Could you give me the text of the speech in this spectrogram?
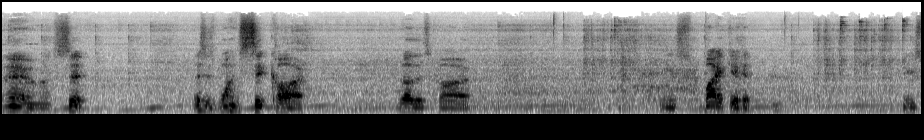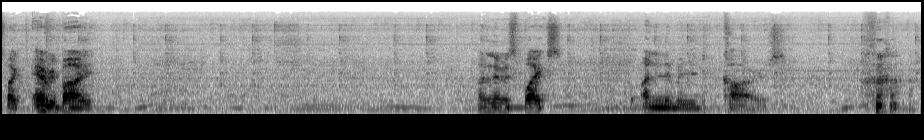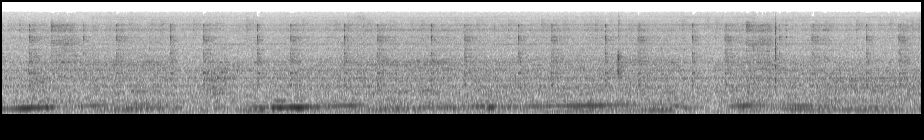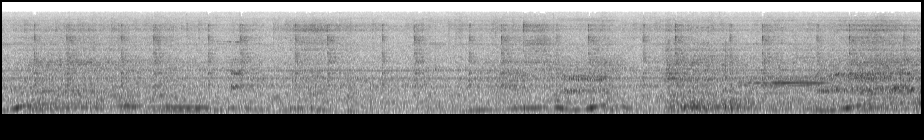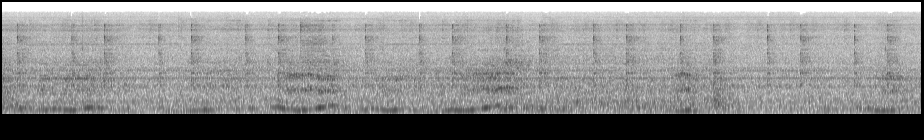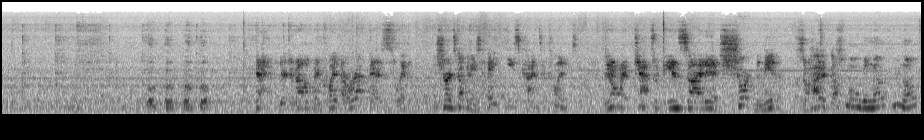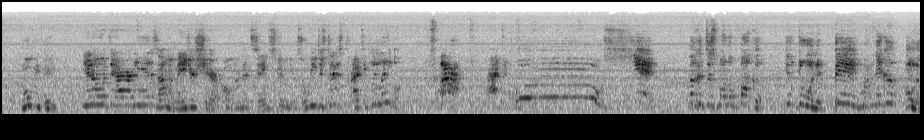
Damn, that's sick. This is one sick car. Love this car. You spike it. You spike everybody. Unlimited spikes for unlimited cars. You're quite the rep there, Slick. Insurance companies hate these kinds of claims. They don't like cats with the inside edge shorting them either. So how'd it go? Smooth enough, you know. Movie beat. You know what the irony is? I'm a major shareholder in that same studio, so what we just did is practically legal. Ah! Practically. Ooh, shit! Look at this motherfucker. You doing it big, my nigga, on the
